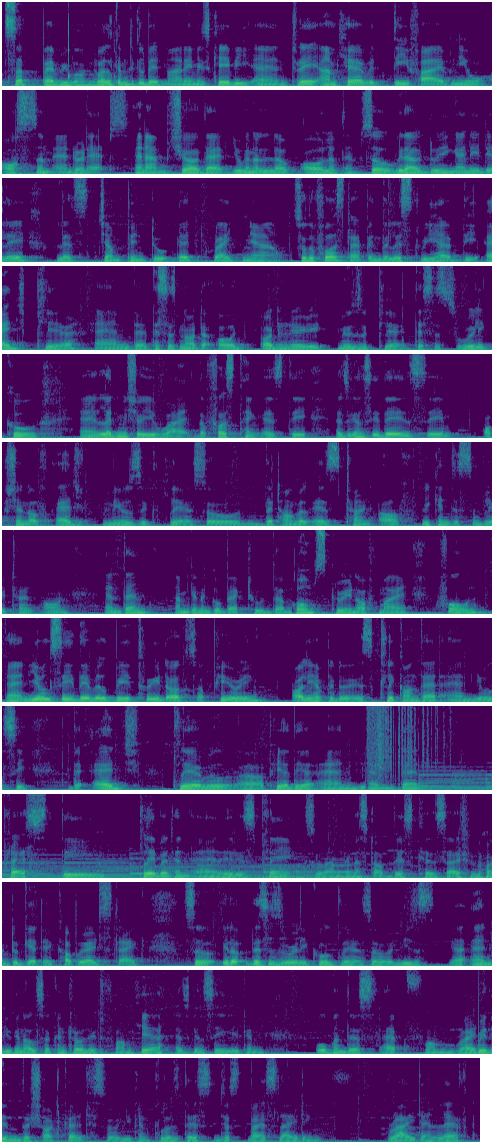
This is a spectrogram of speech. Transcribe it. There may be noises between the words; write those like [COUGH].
What's up everyone, welcome to kilObit, my name is KB and today I'm here with the 5 new awesome Android apps and I'm sure that you're gonna love all of them. So without doing any delay, let's jump into it right now. So the first app in the list we have the Edge player and uh, this is not an ordinary music player. This is really cool and let me show you why. The first thing is the, as you can see there is a option of edge music player. So the toggle is turned off. We can just simply turn on. And then I'm gonna go back to the home screen of my phone. And you'll see there will be three dots appearing. All you have to do is click on that and you will see the edge player will uh, appear there. And and then press the play button and it is playing. So i'm gonna stop this because [LAUGHS] i don't want to get a copyright strike. So you know this is a really cool player. So you just uh, and you can also control it from here as you can see. You can open this app from right within the shortcut. So you can close this just by sliding right and left.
